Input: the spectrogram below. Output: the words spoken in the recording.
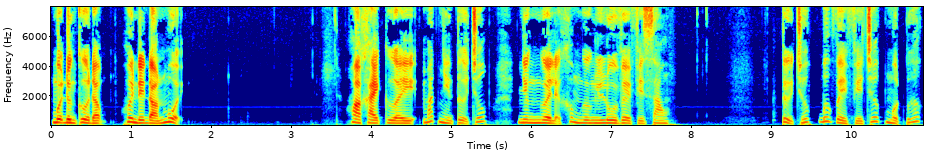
muội đừng cử động, Huynh đến đón muội. Hòa Khai cười, mắt nhìn Tử Trúc, nhưng người lại không ngừng lùi về phía sau. Tử Trúc bước về phía trước một bước,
